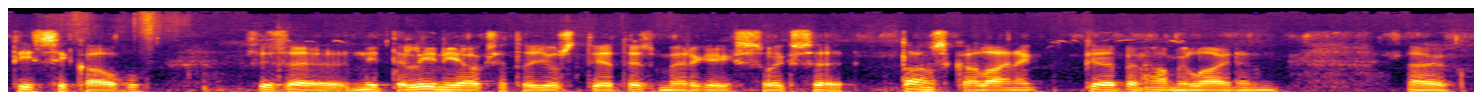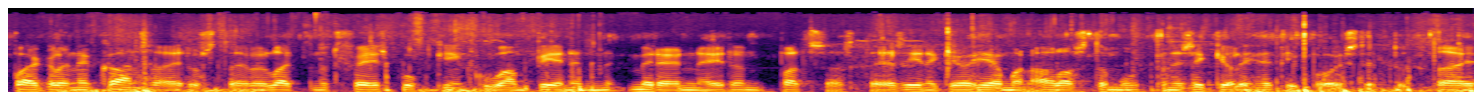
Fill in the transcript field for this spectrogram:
tissikauhu. Siis se, eh, niiden linjaukset on just, että esimerkiksi oliko se tanskalainen, kööpenhamilainen eh, paikallinen kansanedustaja oli laittanut Facebookiin kuvan pienen merenneidon patsaasta ja siinäkin on hieman alastomuutta, niin sekin oli heti poistettu. Tai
